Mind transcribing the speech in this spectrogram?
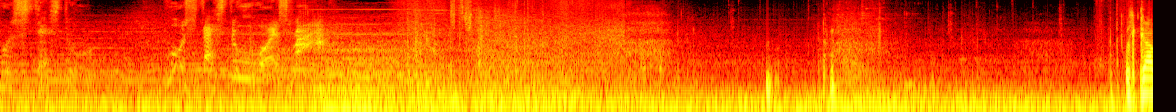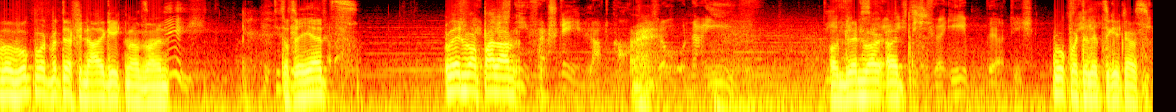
Wusstest du, wusstest du, wo es war? Ich glaube, Wookwood wird der Finalgegner sein. Dass wir jetzt Rainrock Ich ballern. Und wenn wir hielt als-. Rookwood der letzte Gegner ist.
